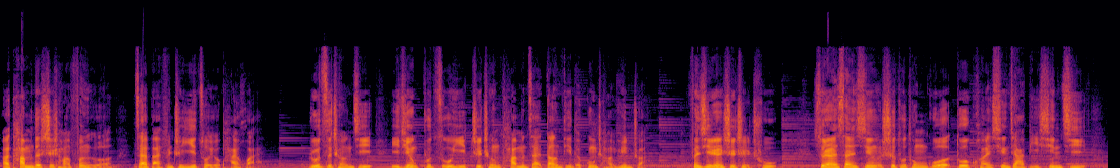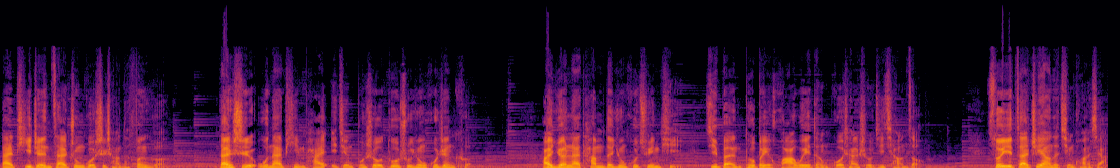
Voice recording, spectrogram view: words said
而他们的市场份额在百分之一左右徘徊。如此成绩已经不足以支撑他们在当地的工厂运转。分析人士指出，虽然三星试图通过多款性价比新机来提振在中国市场的份额。但是无奈，品牌已经不受多数用户认可，而原来他们的用户群体基本都被华为等国产手机抢走，所以在这样的情况下，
